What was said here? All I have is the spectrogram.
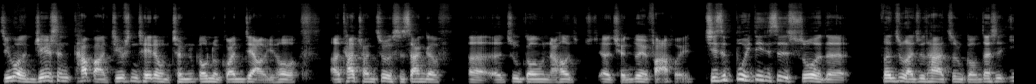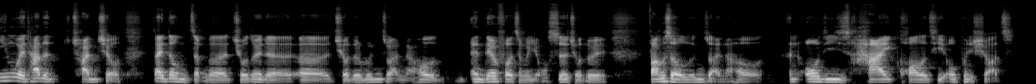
结果 Jason 他把 Jason Tatum 成功的关掉以后，呃，他传出了十三个呃呃助攻，然后呃全队发挥，其实不一定是所有的。分出来就是他的助攻，但是因为他的传球带动整个球队的呃球的轮转，然后 and therefore 整个勇士的球队防守轮转，然后 and all these high quality open shots，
